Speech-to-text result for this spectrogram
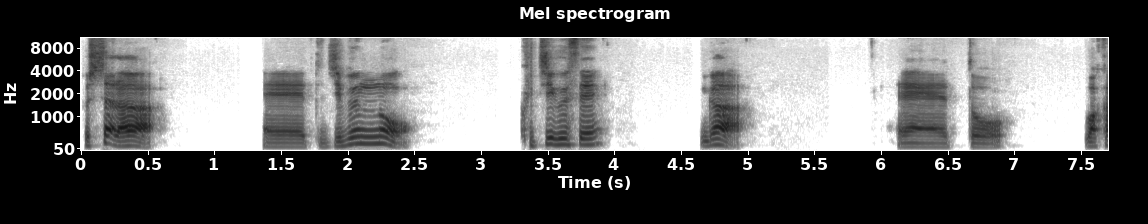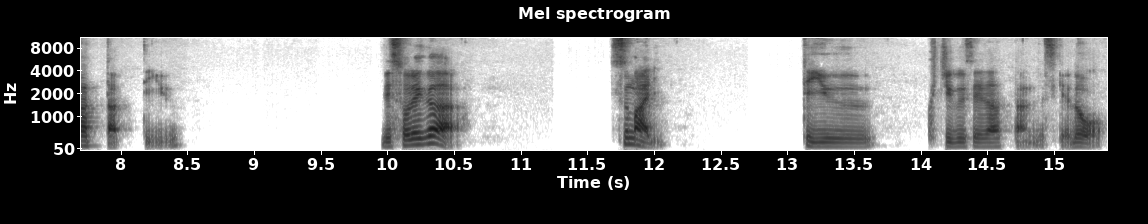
そしたら、えー、と自分の口癖が、えっ、と分かったっていう。でそれがつまりっていう口癖だったんですけど、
